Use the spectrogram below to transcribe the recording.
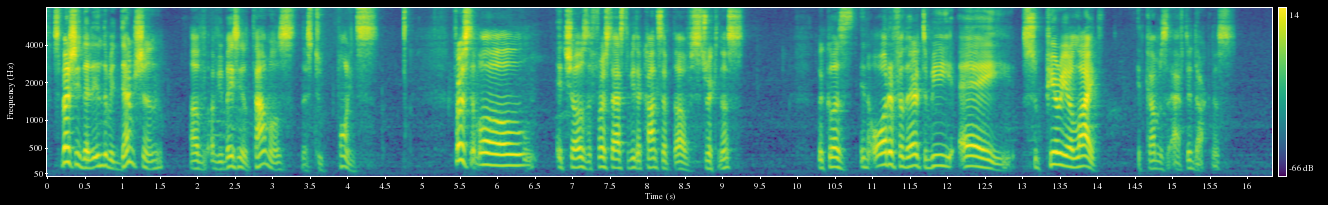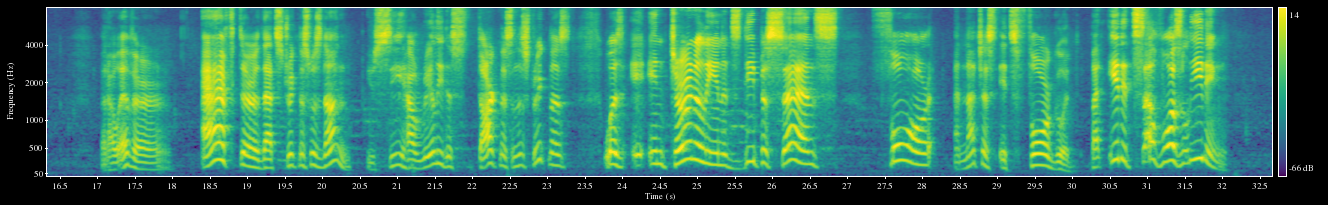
Especially that in the redemption of, of Yud Beis Tammuz, there's two points. First of all, it shows the first has to be the concept of strictness. Because in order for there to be a superior light, it comes after darkness. But however, after that strictness was done, you see how really this darkness and the strictness was internally, in its deepest sense, for, and not just it's for good, but it itself was leading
